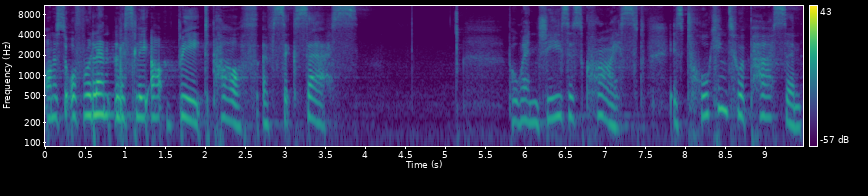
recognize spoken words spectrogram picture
on a sort of relentlessly upbeat path of success. But when Jesus Christ is talking to a person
